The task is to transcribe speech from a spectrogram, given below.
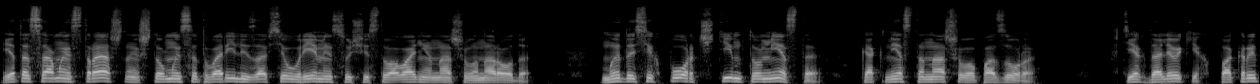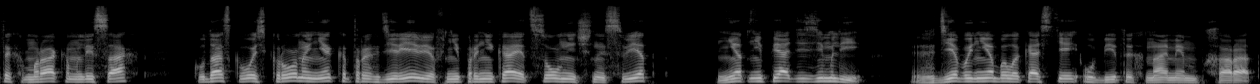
Это самое страшное, что мы сотворили за все время существования нашего народа. Мы до сих пор чтим то место, как место нашего позора. В тех далеких, покрытых мраком лесах куда сквозь кроны некоторых деревьев не проникает солнечный свет, нет ни пяди земли, где бы не было костей убитых нами Мбхарат.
